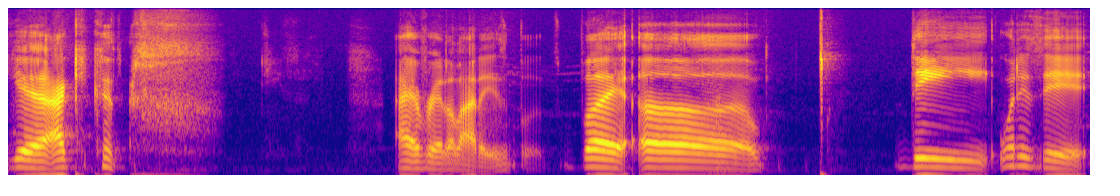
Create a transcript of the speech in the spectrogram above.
Yeah, I could. I have read a lot of his books, but uh, the what is it?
